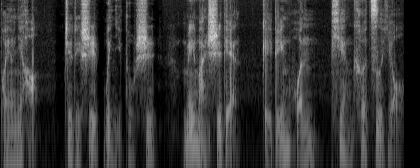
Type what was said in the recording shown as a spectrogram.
朋友你好，这里是为你读诗，每晚十点给灵魂片刻自由。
